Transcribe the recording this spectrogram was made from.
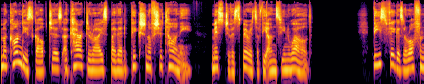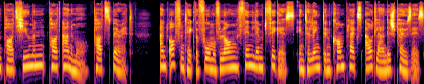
Makonde sculptures are characterized by their depiction of Shetani, mischievous spirits of the unseen world. These figures are often part human, part animal, part spirit, and often take the form of long, thin limbed figures interlinked in complex, outlandish poses.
